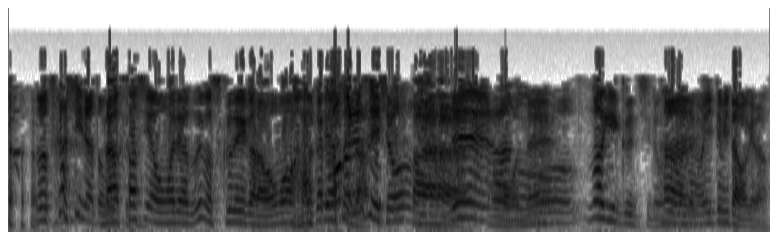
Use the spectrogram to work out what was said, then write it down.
懐かしいなと思って。懐かしい思い出がずいぶん少ねえから、お前わかりやすいな。わかりやすいでしょ？はいはい。ねあもうね。の、マギーくんちのね、はい、でも行ってみたわけだ。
